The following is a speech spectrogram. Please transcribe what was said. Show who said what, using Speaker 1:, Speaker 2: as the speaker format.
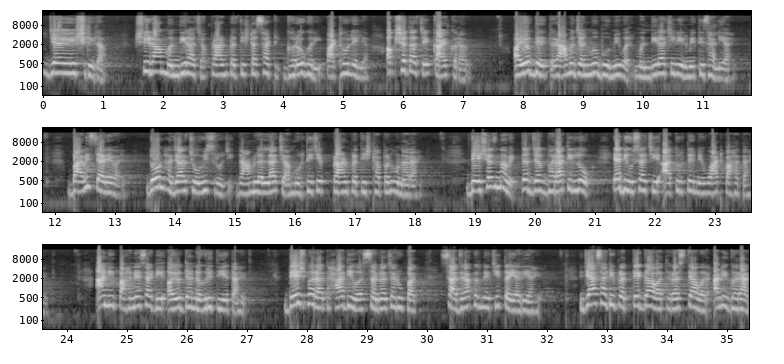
Speaker 1: जय श्रीराम. श्रीराम मंदिराच्या प्राणप्रतिष्ठासाठी घरोघरी पाठवलेल्या अक्षताचे काय करावे? अयोध्येत राम जन्मभूमीवर मंदिराची निर्मिती झाली आहे. बावीस जानेवारी दोन हजार चोवीस रोजी रामलल्लाच्या मूर्तीचे प्राणप्रतिष्ठापन होणार आहे. देशच नव्हे तर जगभरातील लोक या दिवसाची आतुरतेने वाट पाहत आहेत. आणि पाहण्यासाठी अयोध्या नगरीत येत आहेत. देशभरात हा दिवस सणाच्या रूपात साजरा करण्याची तयारी आहे. ज्यासाठी प्रत्येक गावात रस्त्यावर आणि घरात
